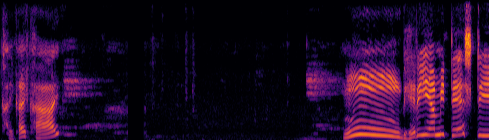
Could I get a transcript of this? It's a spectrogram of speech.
খাই খাই খাই হুম ভেরি আমি টেস্টি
